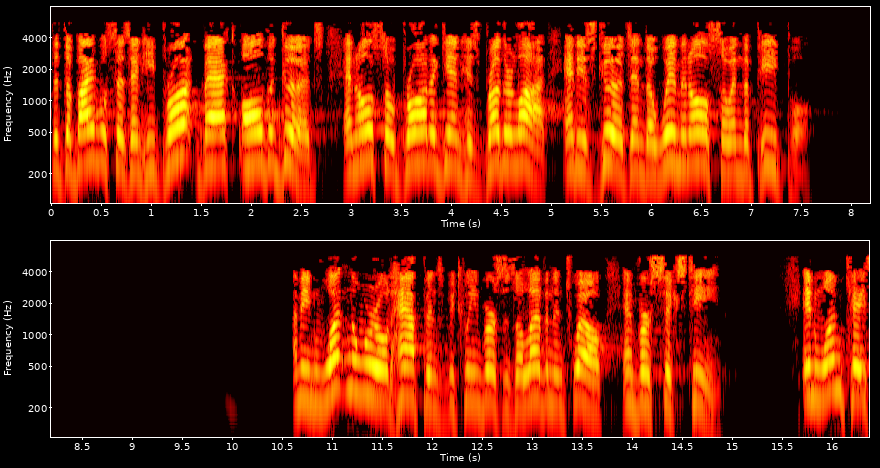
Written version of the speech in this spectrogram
that the Bible says, and he brought back all the goods and also brought again his brother Lot and his goods and the women also and the people. I mean, what in the world happens between verses 11 and 12 and verse 16? In one case,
